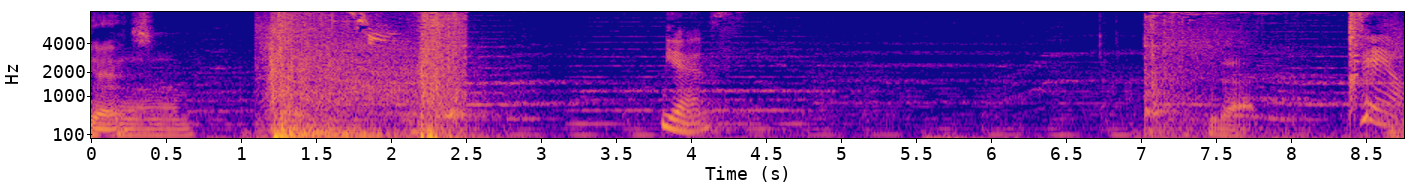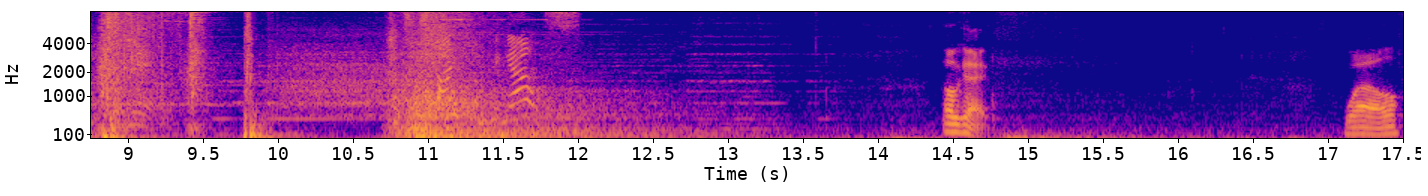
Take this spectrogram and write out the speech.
Yes? Um, Yes. do that. Damn, missed. Let's try something else. Okay. Well,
